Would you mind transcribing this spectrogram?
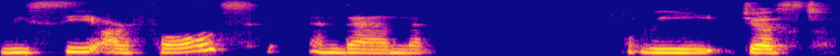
We see our faults and then we just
